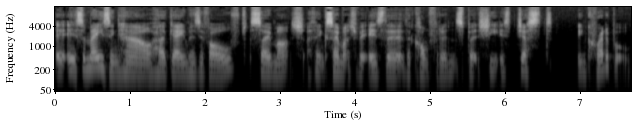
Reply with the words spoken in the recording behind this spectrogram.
it's amazing how her game has evolved so much. I think so much of it is the the confidence, but she is just incredible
